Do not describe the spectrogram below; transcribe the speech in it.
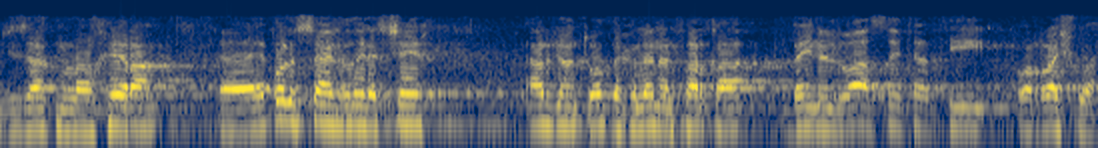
جزاكم الله خيرا. آه، يقول السائل فضيلة الشيخ أرجو أن توضحوا لنا الفرق بين الواسطة والرشوة.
